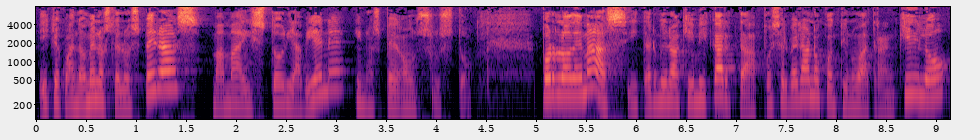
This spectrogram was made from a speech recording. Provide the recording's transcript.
y que cuando menos te lo esperas, mamá historia viene y nos pega un susto. Por lo demás, y termino aquí mi carta, pues el verano continúa tranquilo,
